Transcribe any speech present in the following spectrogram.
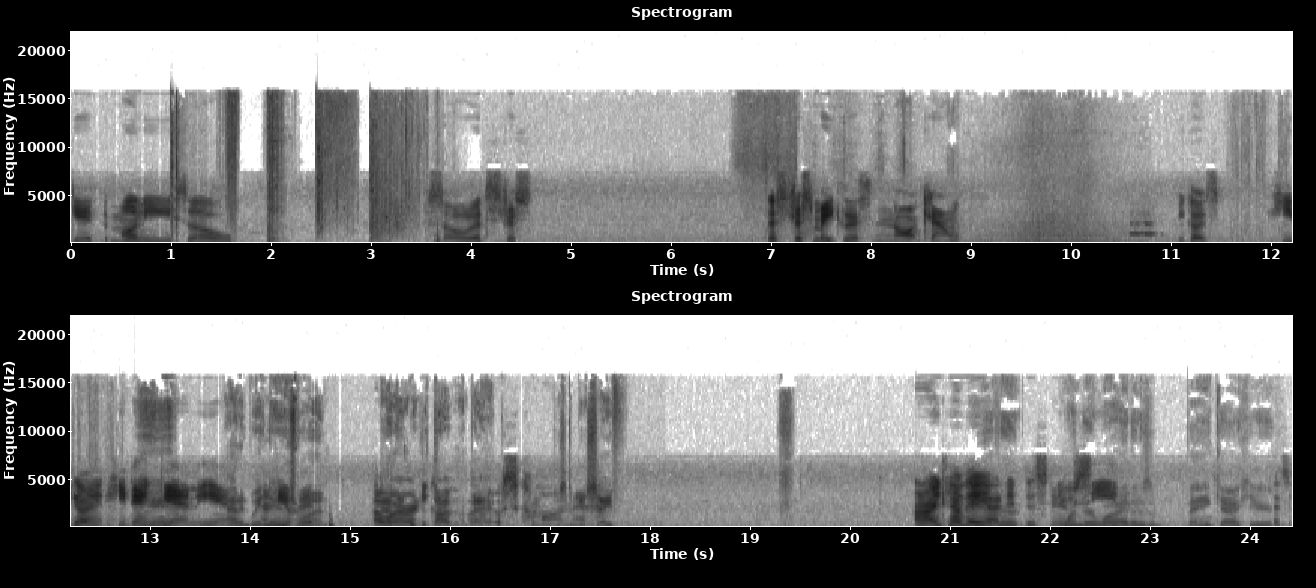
get the money, so so let's just let's just make this not count because he didn't he didn't Yeah. get any. How did we lose one? Oh, I I already got the bios. Come on, Just to man. be safe. I like how they You ever added this new Wonder why there's a bank out here? It's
